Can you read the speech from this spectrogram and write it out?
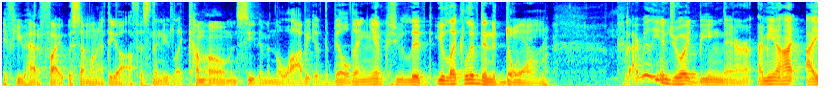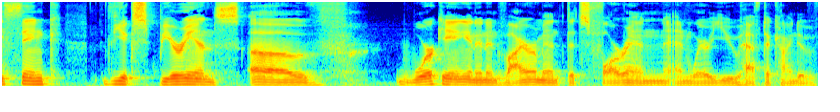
If you had a fight with someone at the office, then you'd like come home and see them in the lobby of the building, you know, because you lived, you like lived in a dorm. I really enjoyed being there. I mean, I, I think the experience of working in an environment that's foreign and where you have to kind of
